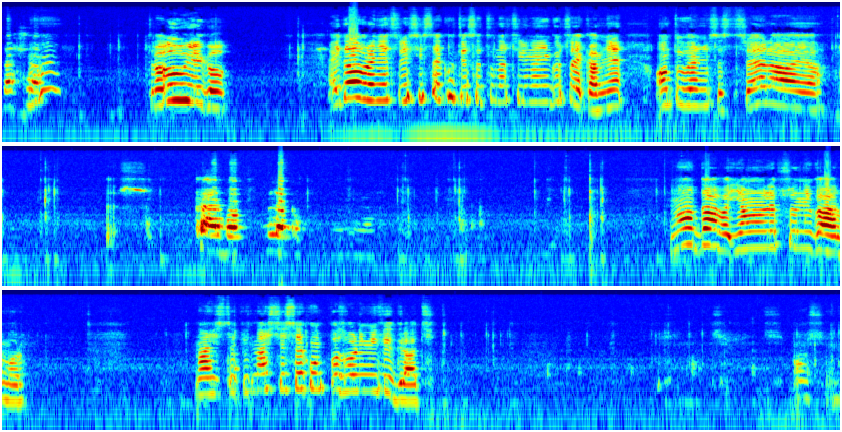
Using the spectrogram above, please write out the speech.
Zacznę. Troluję go! Ej, dobra, nie 30 sekund, ja sobie tu na na niego czekam, nie? On tu we mnie se strzela, a ja... Karbo, mleko. No dawaj, ja mam lepszy od niego armor. Nice, te 15 sekund pozwoli mi wygrać. 9, 8,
